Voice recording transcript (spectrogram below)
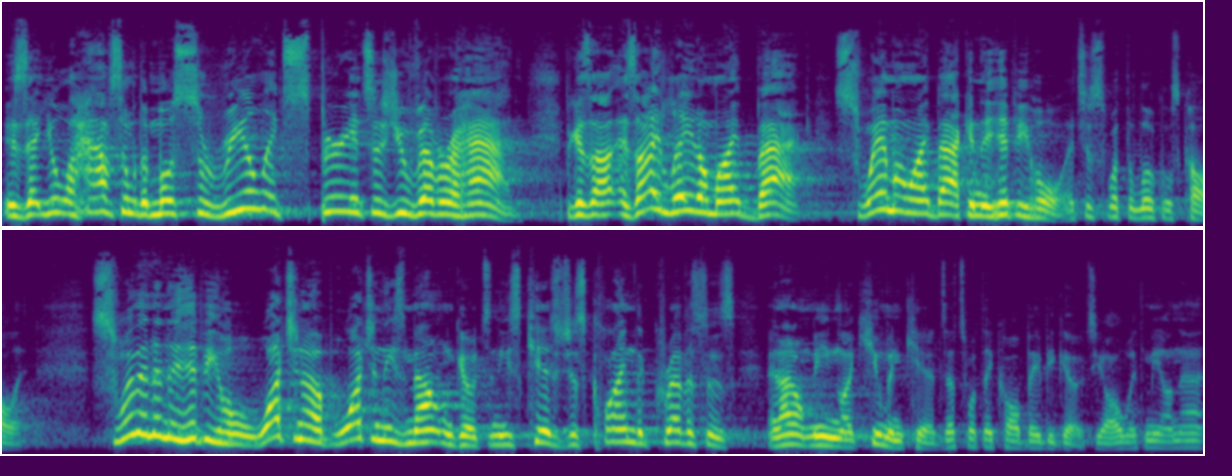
is that you'll have some of the most surreal experiences you've ever had. Because as I laid on my back, swam on my back in the hippie hole, it's just what the locals call it. Swimming in the hippie hole, watching up, watching these mountain goats and these kids just climb the crevices. And I don't mean like human kids, that's what they call baby goats. You all with me on that?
